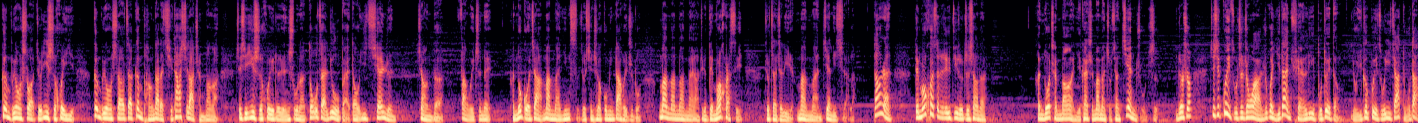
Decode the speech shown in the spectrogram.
更不用说就议事会议，更不用说在更庞大的其他希腊城邦啊，这些议事会议的人数呢都在六百到一千人这样的范围之内。很多国家慢慢因此就形成了公民大会制度，慢慢慢慢啊，这个 democracy。就在这里慢慢建立起来了。当然，democracy 的这个地图之上呢，很多城邦啊也开始慢慢走向建主制。也就是说，这些贵族之中啊，如果一旦权力不对等，有一个贵族一家独大，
